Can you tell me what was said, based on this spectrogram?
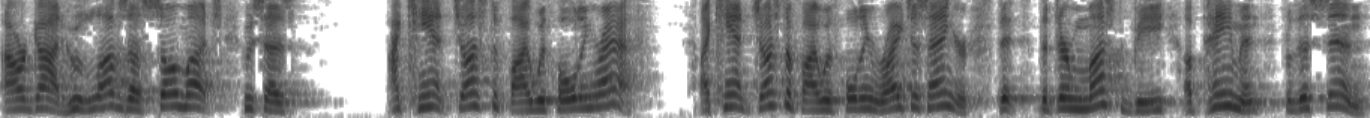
our God who loves us so much, who says, I can't justify withholding wrath. I can't justify withholding righteous anger. That, that there must be a payment for this sin.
